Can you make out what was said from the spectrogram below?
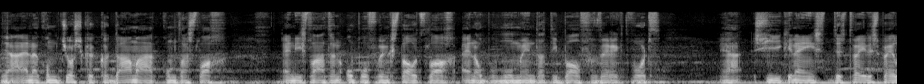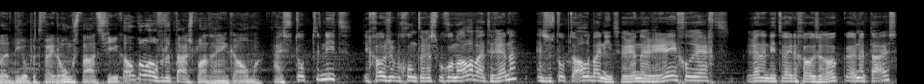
Ja, en dan komt Joshka Kodama komt aan slag. En die slaat een opofferingsstootslag. En op het moment dat die bal verwerkt wordt, ja, zie ik ineens de tweede speler die op het tweede honk staat, zie ik ook wel over de thuisplaat heen komen. Hij stopte niet. Die gozer begon, de rest begonnen allebei te rennen. En ze stopten allebei niet. Ze rennen regelrecht, rennen die tweede gozer ook uh, naar thuis.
